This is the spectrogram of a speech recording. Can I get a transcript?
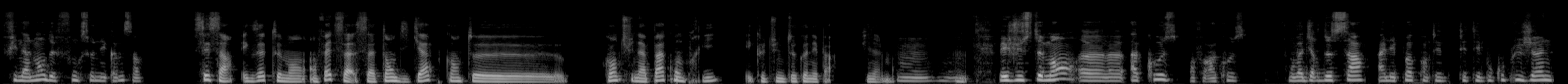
finalement de fonctionner comme ça. C'est ça, exactement. En fait, ça, ça t'handicape quand, euh, quand tu n'as pas compris et que tu ne te connais pas, finalement. Mmh, mmh, mmh. Mais justement, euh, à cause, enfin à cause, on va dire de ça à l'époque quand tu étais beaucoup plus jeune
